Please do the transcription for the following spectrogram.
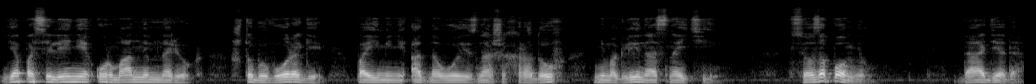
я поселение Урманным нарек, чтобы вороги по имени одного из наших родов не могли нас найти. Все запомнил? Да, деда.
